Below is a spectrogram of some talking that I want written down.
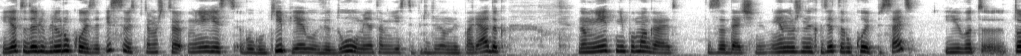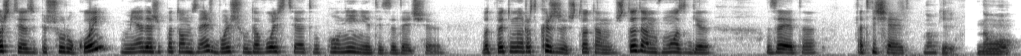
И я туда люблю рукой записывать, потому что у меня есть Google Keep, я его веду, у меня там есть определенный порядок, но мне это не помогает с задачами. Мне нужно их где-то рукой писать, и вот э, то, что я запишу рукой, у меня даже потом, знаешь, больше удовольствия от выполнения этой задачи. Вот поэтому расскажи, что там, что там в мозге за это отвечает. Ну окей. Ну,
